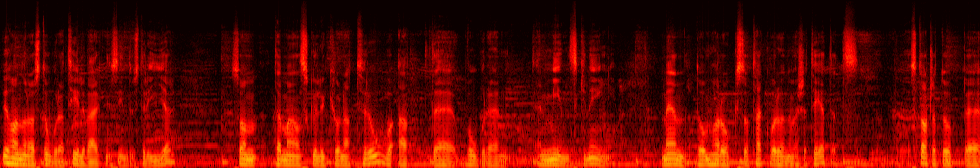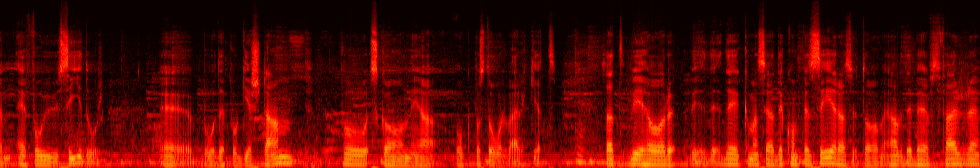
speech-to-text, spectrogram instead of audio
Vi har några stora tillverkningsindustrier som, där man skulle kunna tro att det vore en, en minskning Men de har också tack vare universitetet startat upp eh, FoU-sidor. Eh, både på Gestamp, på Scania och på stålverket. Mm. Så att vi har, det, det kan man säga, det kompenseras utav, ja, det behövs färre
